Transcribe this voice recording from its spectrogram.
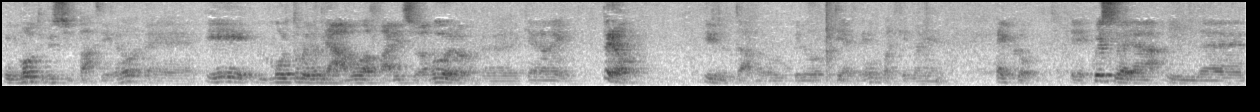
Quindi molto più simpatico eh, e molto meno bravo a fare il suo lavoro, eh, chiaramente. Però il risultato comunque lo ottiene in qualche maniera. Ecco, eh, questo era il, eh,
